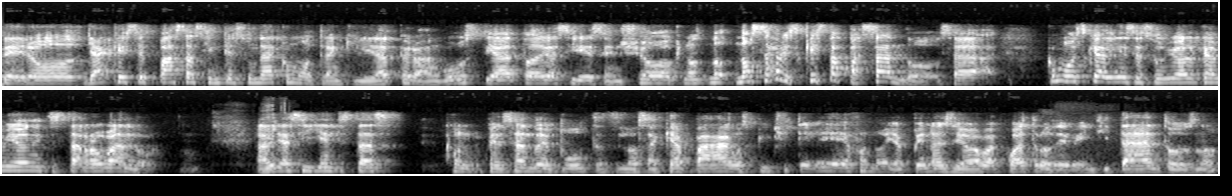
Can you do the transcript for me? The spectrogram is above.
Pero ya que se pasa, sientes una como tranquilidad, pero angustia, todavía sigues en shock, no, no, no sabes qué está pasando. O sea, ¿cómo es que alguien se subió al camión y te está robando? Al día siguiente estás con, pensando de putas, lo saqué a pagos, pinche teléfono, y apenas llevaba cuatro de veintitantos, ¿no?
